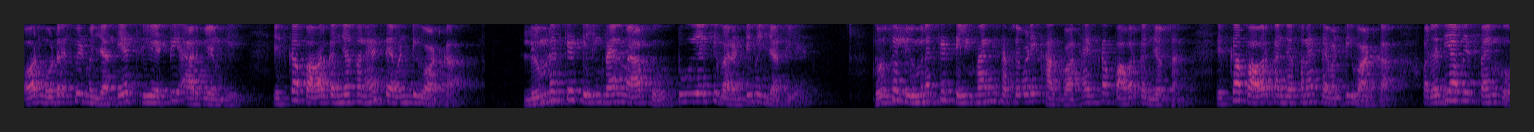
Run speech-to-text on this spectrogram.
और मोटर स्पीड मिल जाती है 380 आरपीएम की। इसका पावर कंजप्शन है 70 वॉट का। ल्यूमिनस के सीलिंग फ़ैन में आपको टू ईयर की वारंटी मिल जाती है। दोस्तों ल्यूमिनस के सीलिंग फ़ैन की सबसे बड़ी खास बात है इसका पावर कंजप्शन इसका पावर कंजप्शन है 70 वाट का और यदि आप इस फ़ैन को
